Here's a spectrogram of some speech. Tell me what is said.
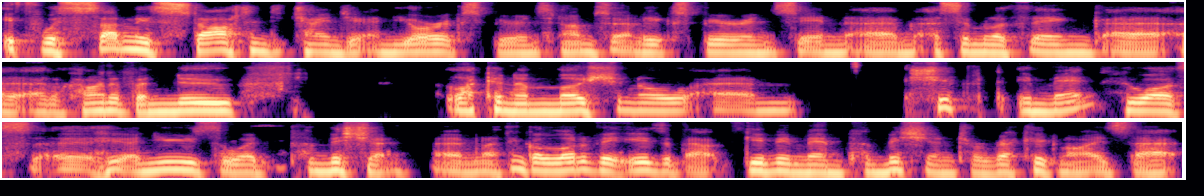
if we're suddenly starting to change it, and your experience, and I'm certainly experiencing um, a similar thing, uh, a, a, kind of a new, like an emotional um, shift in men who are uh, who, and use the word permission. Um, and i think a lot of it is about giving men permission to recognize that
